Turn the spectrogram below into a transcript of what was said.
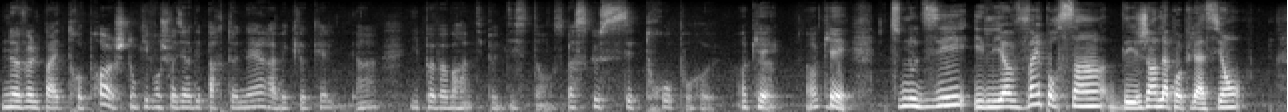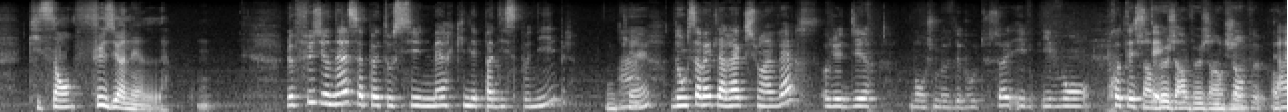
ne veulent pas être trop proches. Donc, ils vont choisir des partenaires avec lesquels hein, ils peuvent avoir un petit peu de distance parce que c'est trop pour eux. OK. OK. Tu nous dis, il y a 20% des gens de la population qui sont fusionnels. Le fusionnel, ça peut être aussi une mère qui n'est pas disponible. Hein. Donc, ça va être la réaction inverse. Au lieu de dire, bon, je me débrouille tout seul, ils, ils vont protester. J'en veux, j'en veux, j'en veux. J'en veux. Ah,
